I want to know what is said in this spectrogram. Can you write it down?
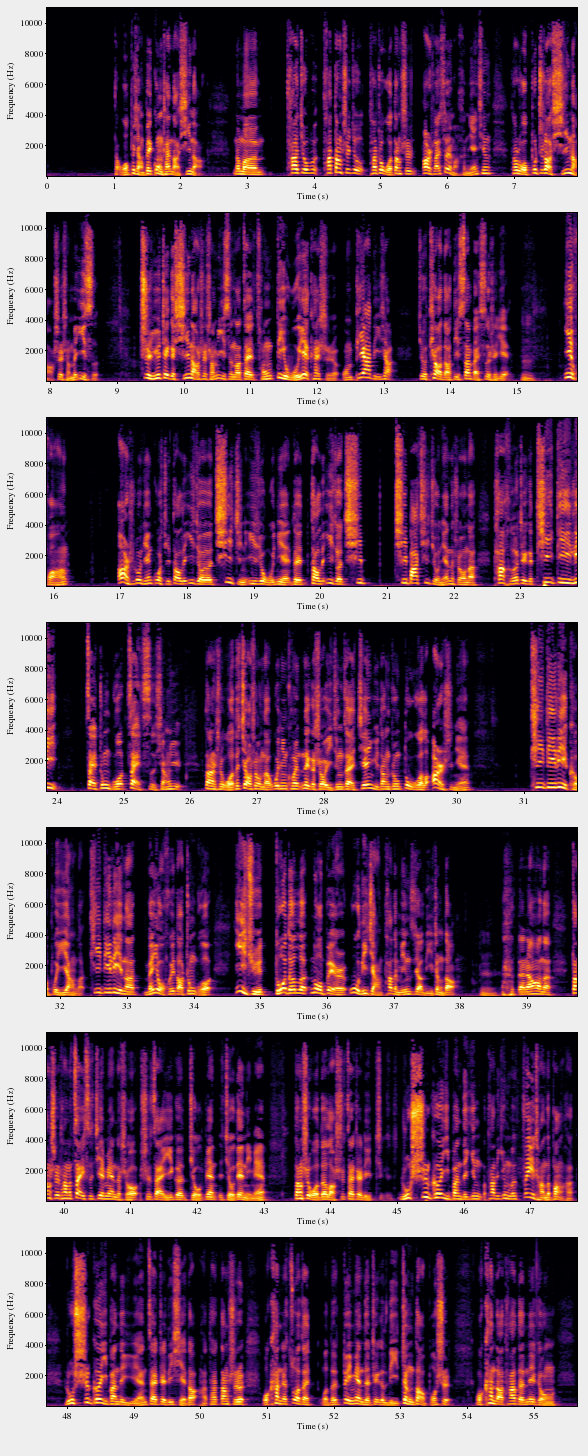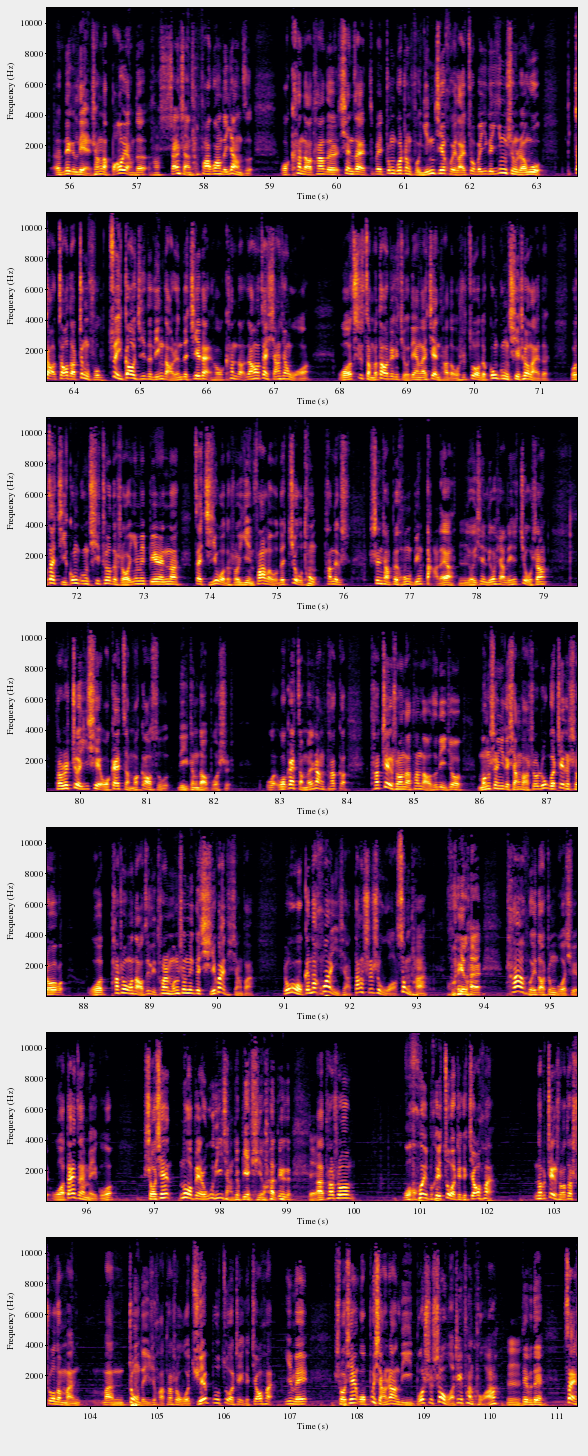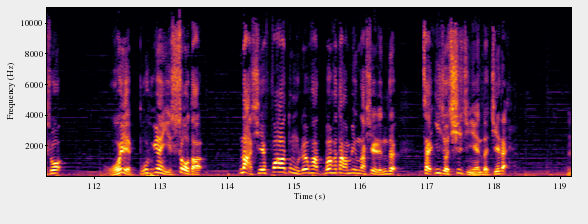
他我不想被共产党洗脑。那么。他就问，他当时就他说，我当时二十来岁嘛，很年轻。他说我不知道洗脑是什么意思。至于这个洗脑是什么意思呢？在从第五页开始，我们啪的一下就跳到第三百四十页。嗯，一晃二十多年过去，到了一九七几年，一九五一年，对，到了一九七七八七九年的时候呢，他和这个 T.D. 利在中国再次相遇。但是我的教授呢，温宁坤那个时候已经在监狱当中度过了二十年。T.D. 利可不一样了，T.D. 利呢没有回到中国，一举夺得了诺贝尔物理奖。他的名字叫李政道。嗯，但 然后呢，当时他们再一次见面的时候是在一个酒店酒店里面。当时我的老师在这里如诗歌一般的英，他的英文非常的棒哈，如诗歌一般的语言在这里写道哈。他当时我看着坐在我的对面的这个李政道博士，我看到他的那种。呃，那个脸上啊，保养的哈，闪闪的发光的样子，我看到他的现在被中国政府迎接回来，作为一个英雄人物，遭遭到政府最高级的领导人的接待哈。我看到，然后再想想我，我是怎么到这个酒店来见他的？我是坐的公共汽车来的。我在挤公共汽车的时候，因为别人呢在挤我的时候，引发了我的旧痛。他那个身上被红卫兵打的呀，有一些留下了一些旧伤。他说：“这一切我该怎么告诉李政道博士？”我我该怎么让他告他？这个时候呢，他脑子里就萌生一个想法，说如果这个时候我，他说我脑子里突然萌生了一个奇怪的想法，如果我跟他换一下，当时是我送他回来，他回到中国去，我待在美国，首先诺贝尔物理奖就别提了，这个啊，他说我会不会做这个交换？那么这个时候他说了蛮蛮重的一句话，他说我绝不做这个交换，因为首先我不想让李博士受我这番苦啊，嗯，对不对？再说。我也不愿意受到那些发动文化文化大革命那些人的，在一九七几年的接待，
